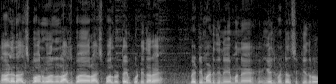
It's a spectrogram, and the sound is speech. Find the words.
ನಾಳೆ ರಾಜ್ಯಪಾಲ ರಾಜ್ಯಪಾಲ ರಾಜ್ಯಪಾಲರು ಟೈಮ್ ಕೊಟ್ಟಿದ್ದಾರೆ. ಭೇಟಿ ಮಾಡಿದ್ದೀನಿ. ಮೊನ್ನೆ ಎಂಗೇಜ್ಮೆಂಟಲ್ಲಿ ಸಿಕ್ಕಿದ್ರು.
